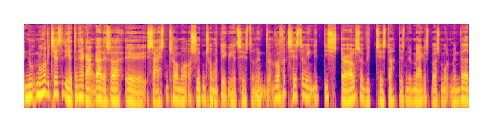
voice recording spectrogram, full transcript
Nu, nu har vi testet de her. Den her gang der er det så øh, 16 tommer og 17 tommer dæk, vi har testet. Men hvorfor tester vi egentlig de størrelser, vi tester? Det er sådan et mærkeligt spørgsmål, men hvad,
